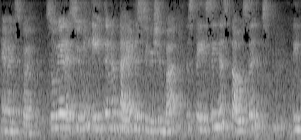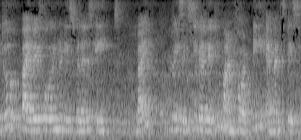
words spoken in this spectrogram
mm square. So we are assuming 8 mm dia distribution bar. The spacing is 1000 into pi by 4 into d square that is 8 by 360 we are getting 140 mm spacing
